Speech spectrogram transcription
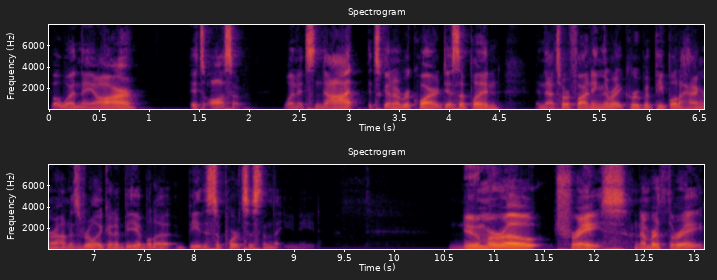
but when they are, it's awesome. When it's not, it's going to require discipline And that's where finding the right group of people to hang around is really going to be able to be the support system that you need. Numero trace. Number three.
